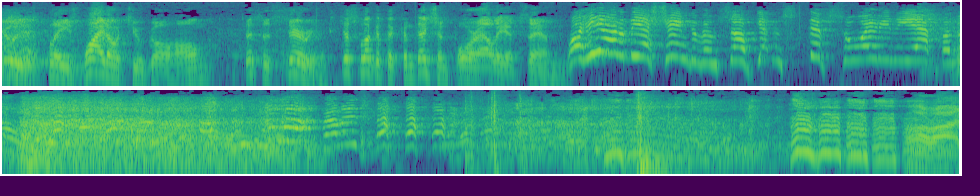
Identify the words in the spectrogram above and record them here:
Julius, please, why don't you go home? This is serious. Just look at the condition poor Elliot's in. Well, he ought to be ashamed of himself getting stiff so early in the afternoon. Come on, fellas. All right, all right.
